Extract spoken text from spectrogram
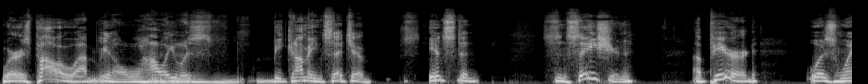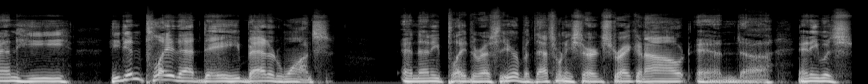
where his power, you know, how he was becoming such a instant sensation appeared was when he he didn't play that day. He batted once, and then he played the rest of the year. But that's when he started striking out, and uh, and he was,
